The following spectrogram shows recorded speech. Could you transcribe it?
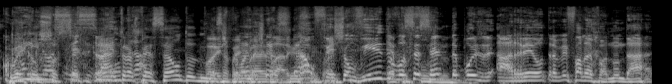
Como é que Ai, eu nossa sou? É Senhora. a introspeção de uma Pois, pois, maneira. claro, sim, Não, sim. fecha o vidro, É você profundo. sente depois, arreia outra vez e fala, "Epá, não dá.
